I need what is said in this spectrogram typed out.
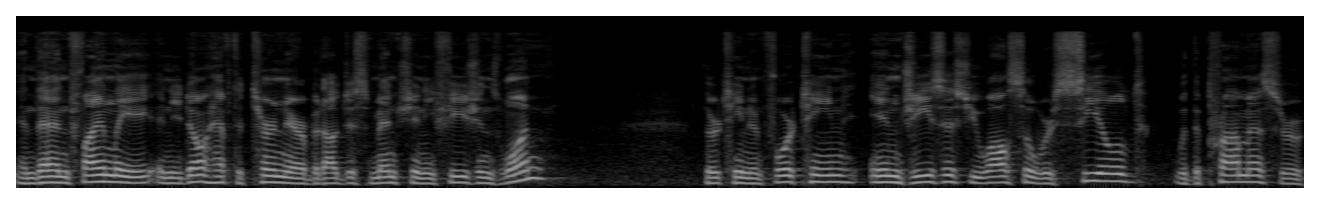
And then finally, and you don't have to turn there, but I'll just mention Ephesians 1 13 and 14. In Jesus, you also were sealed with the promise, or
